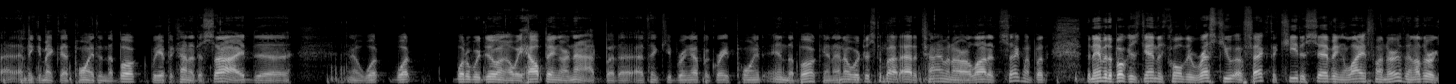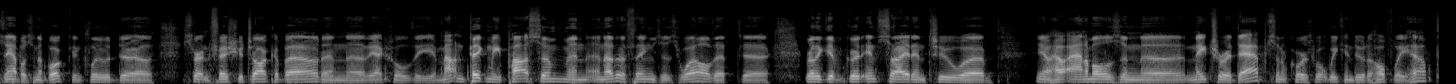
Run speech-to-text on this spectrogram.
I think you make that point in the book. We have to kind of decide, uh, you know, what what what are we doing? Are we helping or not? But uh, I think you bring up a great point in the book. And I know we're just about out of time in our allotted segment, but the name of the book is again is called The Rescue Effect: The Key to Saving Life on Earth. And other examples in the book include uh, certain fish you talk about, and uh, the actual the mountain pygmy possum, and, and other things as well that uh, really give good insight into uh, you know how animals and uh, nature adapts, and of course what we can do to hopefully help.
